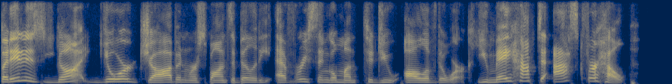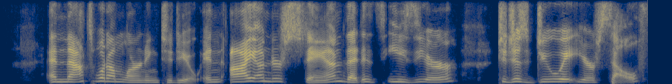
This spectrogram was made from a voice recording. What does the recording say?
but it is not your job and responsibility every single month to do all of the work. You may have to ask for help. And that's what I'm learning to do. And I understand that it's easier to just do it yourself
